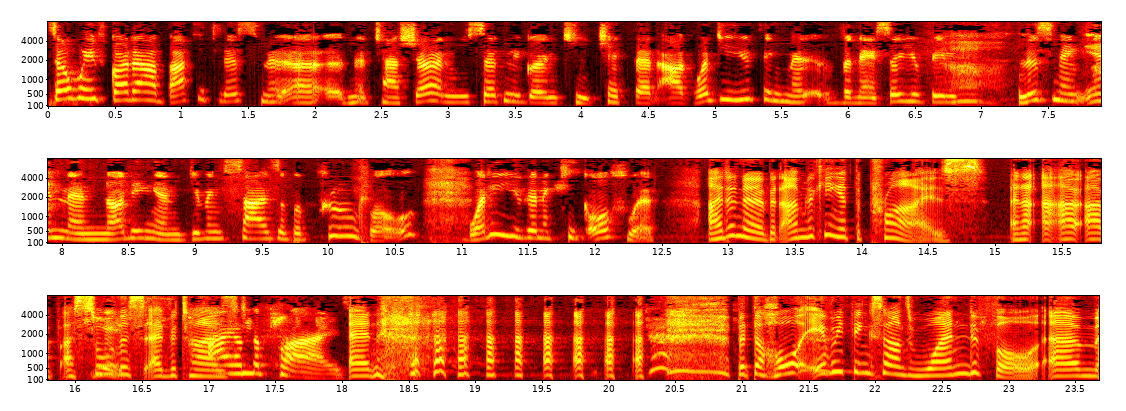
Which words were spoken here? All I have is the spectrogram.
So we've got our bucket list, uh, Natasha, and we're certainly going to check that out. What do you think, Vanessa? You've been listening in and nodding and giving signs of approval. What are you going to kick off with? I don't know, but I'm looking at the prize. And I, I, I saw yes, this advertised. I am the prize. And but the whole everything sounds wonderful. Um,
